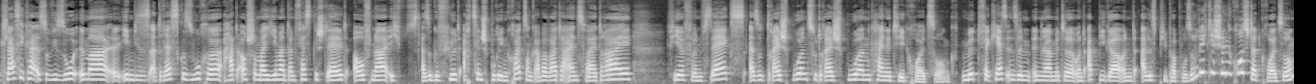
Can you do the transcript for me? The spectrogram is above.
Klassiker ist sowieso immer äh, eben dieses Adressgesuche, hat auch schon mal jemand dann festgestellt auf einer, ich, also gefühlt 18-spurigen Kreuzung, aber warte, 1, 2, 3, vier, fünf, sechs, also drei Spuren zu drei Spuren, keine T-Kreuzung. Mit Verkehrsinsel in der Mitte und Abbieger und alles pipapo. So eine richtig schöne Großstadtkreuzung.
